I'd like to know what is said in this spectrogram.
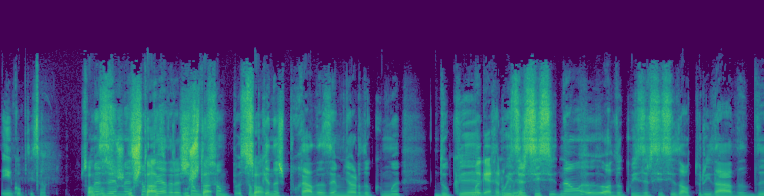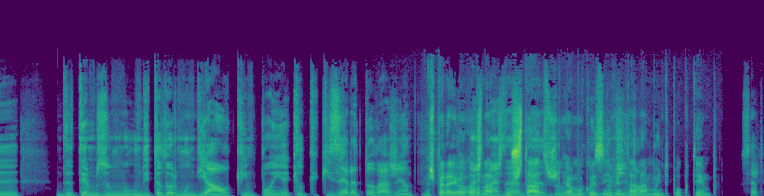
E em competição. pessoal, mas mas é- mas o são Estado, pedras, o são, Estado- são, são pessoal, pequenas porradas. É melhor do que uma do que Uma guerra o exercício não ou do que o exercício da autoridade de, de termos um, um ditador mundial que impõe aquilo que quiser a toda a gente, Mas espera aí, gosto Bernardo, da- os da- Estados do- é uma coisa inventada há regional. muito pouco tempo. certo?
